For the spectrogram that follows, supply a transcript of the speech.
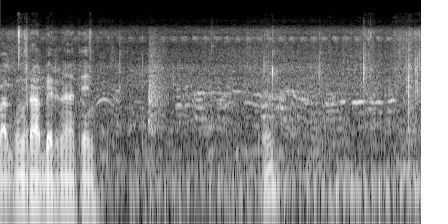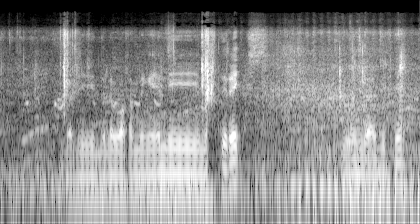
bagong rubber natin. Yan. Bali, dalawa kami ngayon ni Master Rex. Ito ang gamit niya.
